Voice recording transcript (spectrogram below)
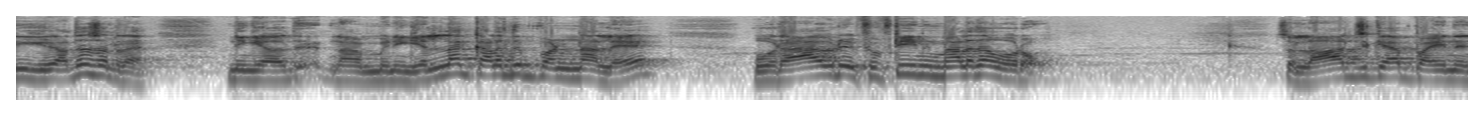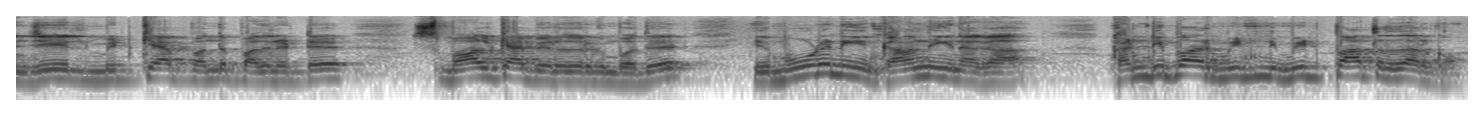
நீங்கள் அதான் சொல்கிறேன் நீங்கள் அது நம்ம நீங்கள் எல்லாம் கலந்து பண்ணாலே ஒரு ஆவரேஜ் ஃபிஃப்டீனுக்கு மேலே தான் வரும். ஸோ லார்ஜ் கேப் பதினஞ்சு மிட் கேப் வந்து பதினெட்டு ஸ்மால் கேப் இருபது இருக்கும்போது இது மூணு நீங்கள் கலந்தீங்கனாக்கா கண்டிப்பாக மிட் மிட் பாத்தில் தான் இருக்கும்.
